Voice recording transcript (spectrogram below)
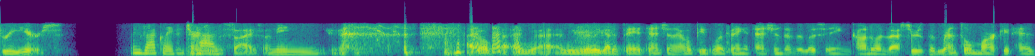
three years. Exactly. In terms of the size, I mean, I hope I, I, we really got to pay attention. I hope people are paying attention that they're listening. Condo investors, the rental market has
